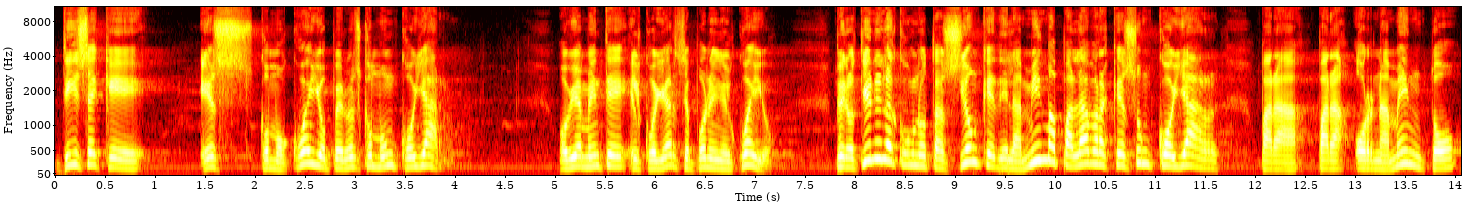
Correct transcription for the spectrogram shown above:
dice que es como cuello, pero es como un collar. Obviamente el collar se pone en el cuello, pero tiene la connotación que de la misma palabra que es un collar para, para ornamento,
